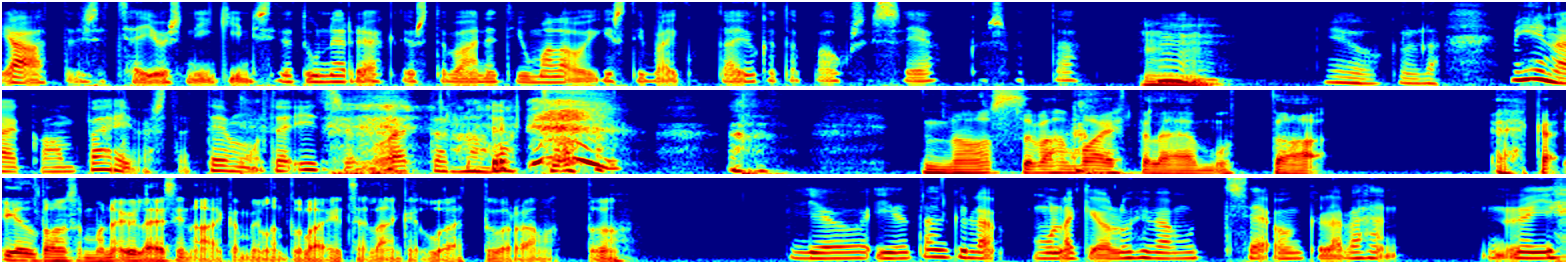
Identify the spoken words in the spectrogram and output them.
ja ajattelisi, että se ei olisi niin kiinni sitä tunnereaktiosta, vaan että Jumala oikeasti vaikuttaa joka tapauksessa ja kasvattaa. Mm. Mm. Joo, kyllä. Mihin aikaan päivästä te muuten itse luette raamattua? no se vähän vaihtelee, mutta ehkä ilta on semmoinen yleisin aika, milloin tulee itselläänkin luettua raamattua. Joo, ilta on kyllä mullakin ollut hyvä, mutta se on kyllä vähän niin,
